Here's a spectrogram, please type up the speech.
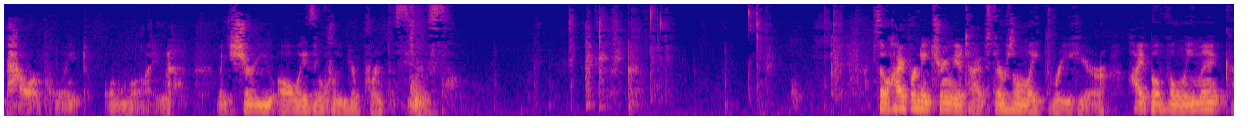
PowerPoint online. Make sure you always include your parentheses. So hypernatremia types, there's only three here. Hypovolemic,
